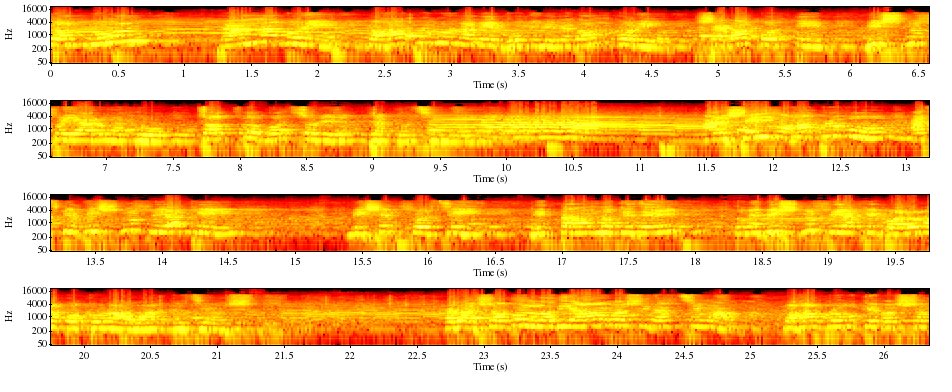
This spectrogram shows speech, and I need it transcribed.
তন্ডুল রান্না করে, মহাপ্রভুর নামে ভূমি নিবেদন করে, সেবা করতেন বিষ্ণু প্রিয়ার মতো চোদ্দ একটা কচি মেয়ে। আর সেই মহাপ্রভু আজকে বিষ্ণু প্রিয়াকে নিষেধ করছি, নিত্যানন্দকে যে, তুমি বিষ্ণু প্রিয়াকে বলো না কখনো আমার কাছে আসতে এবার সকল নদী আমবাসী যাচ্ছে মা, মহাপ্রভুকে দর্শন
